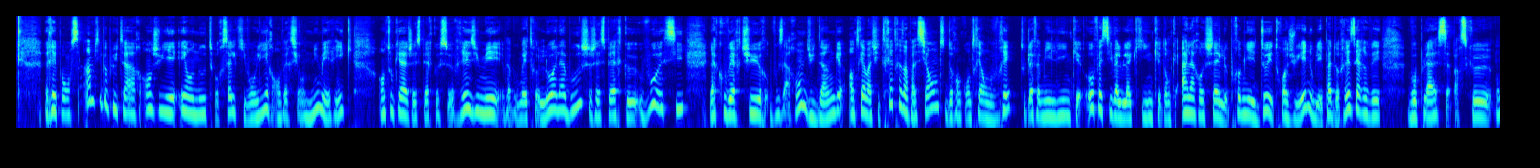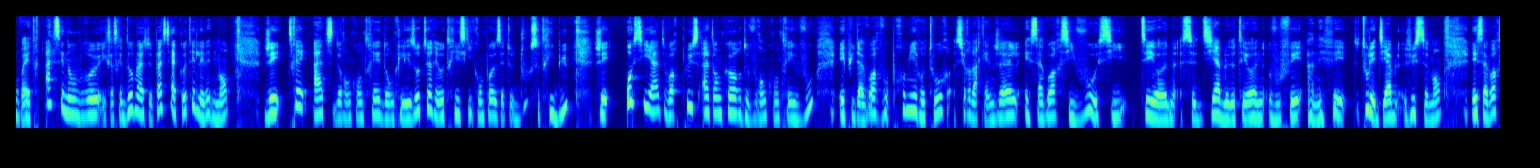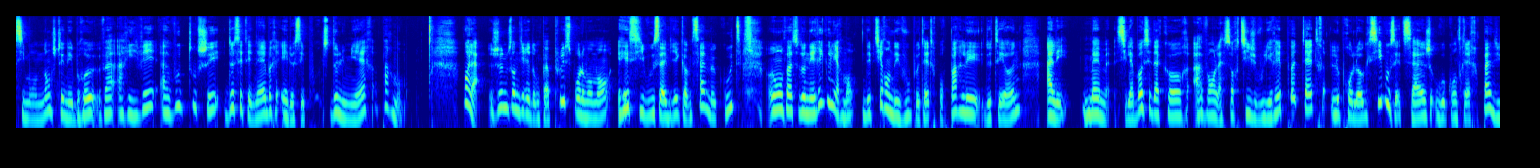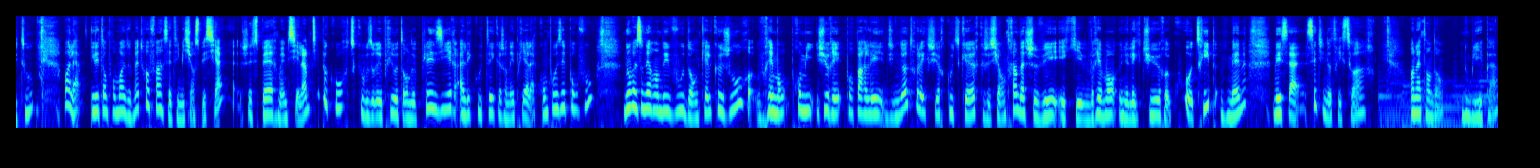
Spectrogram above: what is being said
Réponse un petit peu plus tard en juillet et en août pour celles qui vont lire en version numérique. En tout cas, j'espère que ce résumé va vous mettre l'eau à la bouche. J'espère que vous aussi, la couverture vous a rendu dingue. En tout cas, moi, je suis très très impatiente de rencontrer en vrai toute la famille Link au Festival Black Ink, donc à La Rochelle le 1er, 2 et 3 juillet. N'oubliez pas de réserver vos places parce que on va être assez nombreux et que ça serait dommage de passer à côté de l'événement. J'ai très hâte de rencontrer donc les auteurs et autrices qui composent cette douce tribu. J'ai aussi hâte, voire plus hâte encore de vous rencontrer vous, et puis d'avoir vos premiers retours sur Dark Angel et savoir si vous aussi, Théon, ce diable de Théon, vous fait un effet de tous les diables, justement, et savoir si mon ange ténébreux va arriver à vous toucher de ces ténèbres et de ces pointes de lumière par moment. Voilà, je ne vous en dirai donc pas plus pour le moment, et si vous saviez comme ça me coûte, on va se donner régulièrement des petits rendez-vous peut-être pour parler de Théon. Allez, Même si la bosse est d'accord, avant la sortie, je vous lirai peut-être le prologue si vous êtes sage ou au contraire pas du tout. Voilà, il est temps pour moi de mettre fin à cette émission spéciale. J'espère, même si elle est un petit peu courte, que vous aurez pris autant de plaisir à l'écouter que j'en ai pris à la composer pour vous. Nous on va donner rendez-vous dans quelques jours, vraiment promis, juré, pour parler d'une autre lecture coup de cœur que je suis en train d'achever et qui est vraiment une lecture coup au trip même, mais ça c'est une autre histoire. En attendant, n'oubliez pas,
